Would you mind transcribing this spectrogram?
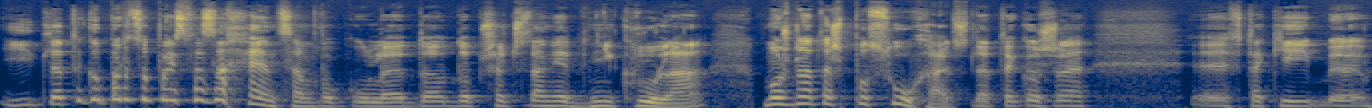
I dlatego bardzo Państwa zachęcam w ogóle do, do przeczytania Dni Króla. Można też posłuchać, dlatego że w takiej y,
